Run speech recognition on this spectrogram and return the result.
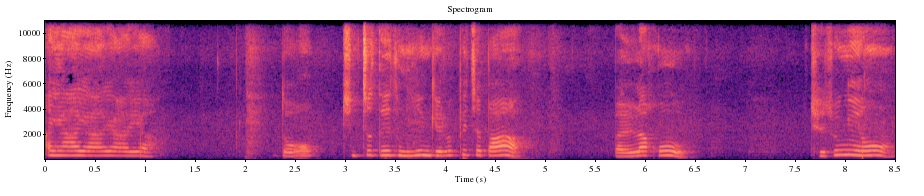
아야야야야. 너 진짜 내 동생 괴롭히지 마. 말라고. 죄송해요.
